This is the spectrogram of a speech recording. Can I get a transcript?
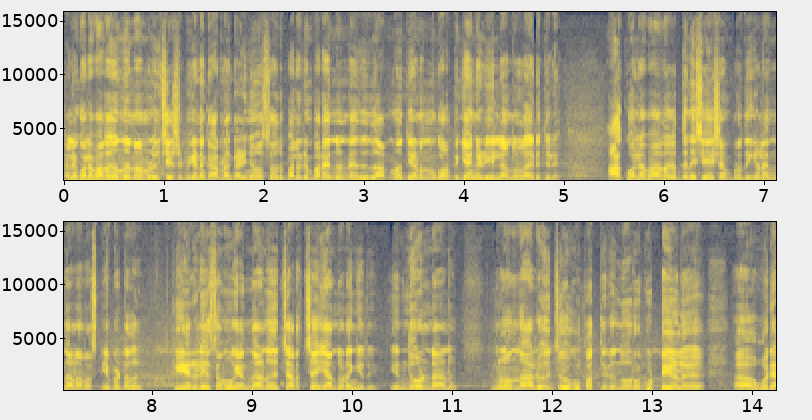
അല്ലെ കൊലപാതകം തന്നെ നമ്മൾ വിശേഷിപ്പിക്കണം. കാരണം കഴിഞ്ഞ ദിവസം അത് പലരും പറയുന്നുണ്ട് ഇത് ആത്മഹത്യയാണെന്ന് നമുക്ക് ഉറപ്പിക്കാൻ കഴിയില്ല എന്നുള്ള കാര്യത്തിൽ ആ കൊലപാതകത്തിന് ശേഷം പ്രതികൾ എന്നാണ് അറസ്റ്റ് ചെയ്യപ്പെട്ടത്? കേരളീയ സമൂഹം എന്നാണ് ചർച്ച ചെയ്യാൻ തുടങ്ങിയത്? എന്തുകൊണ്ടാണ്? നിങ്ങളൊന്ന് ആലോചിച്ച് നോക്കൂ. പത്തിരുന്നൂറ് കുട്ടികൾ ഒരു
